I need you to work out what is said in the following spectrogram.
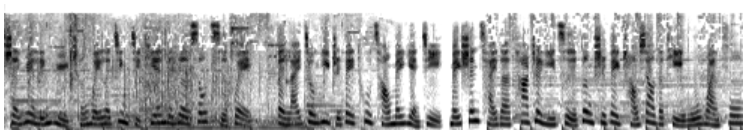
沈月淋雨成为了近几天的热搜词汇。本来就一直被吐槽没演技、没身材的她，这一次更是被嘲笑的体无完肤。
